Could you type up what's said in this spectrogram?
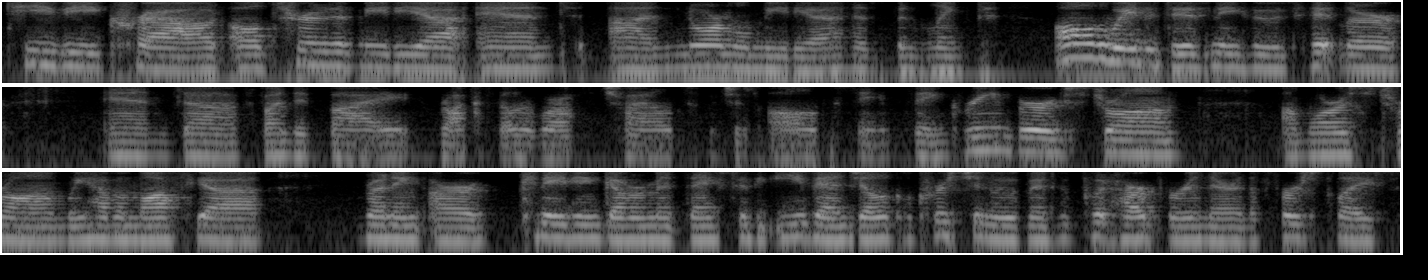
TV crowd. Alternative media and uh, normal media has been linked all the way to Disney, who's Hitler, and uh, funded by Rockefeller Rothschilds, which is all the same thing. Greenberg, Strom, uh, Morris Strom. We have a mafia running our Canadian government thanks to the evangelical Christian movement who put Harper in there in the first place.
